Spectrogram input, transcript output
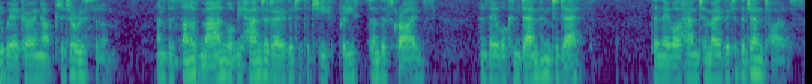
we are going up to Jerusalem and the Son of Man will be handed over to the chief priests and the scribes, and they will condemn him to death. Then they will hand him over to the Gentiles.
